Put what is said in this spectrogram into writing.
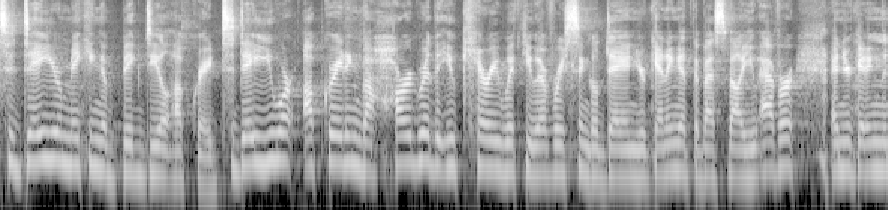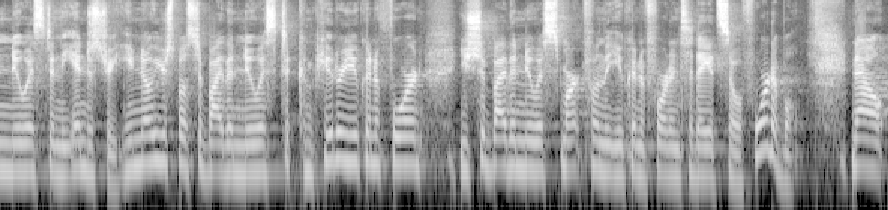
Today, you're making a big deal upgrade. Today, you are upgrading the hardware that you carry with you every single day, and you're getting it the best value ever, and you're getting the newest in the industry. You know you're supposed to buy the newest computer you can afford. You should buy the newest smartphone that you can afford, and today it's so affordable. Now,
